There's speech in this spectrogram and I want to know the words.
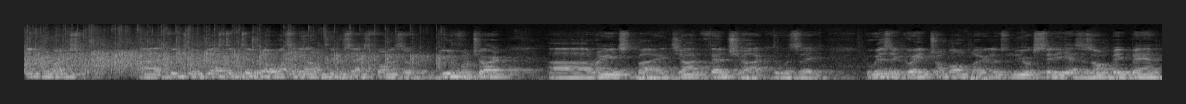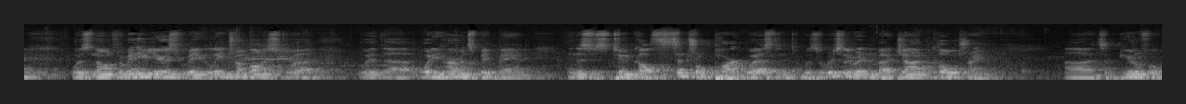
Thank you very much. Uh, featuring Justin Tidwell once again on tenor saxophone. It's a beautiful chart uh, arranged by John Fedchock, who was a who is a great trombone player. He lives in New York City, has his own big band. Was known for many years for being the lead trombonist uh, with uh, Woody Herman's big band. And this is a tune called Central Park West, and it was originally written by John Coltrane. Uh, it's a beautiful,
